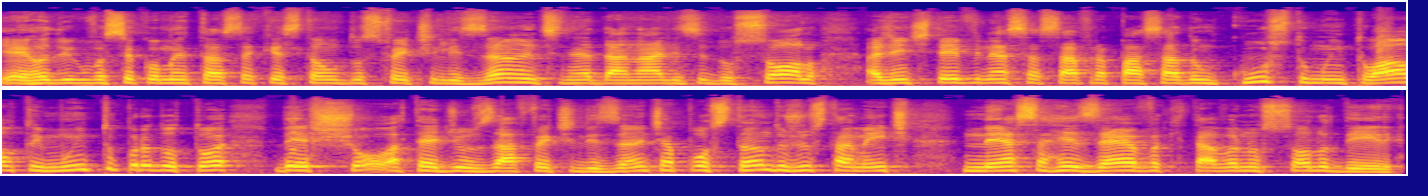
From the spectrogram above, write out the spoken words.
E aí, Rodrigo, você comentou essa questão dos fertilizantes, né, da análise do solo. A gente teve nessa safra passada um custo muito alto e muito produtor deixou até de usar fertilizante, apostando justamente nessa reserva que estava no solo dele.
